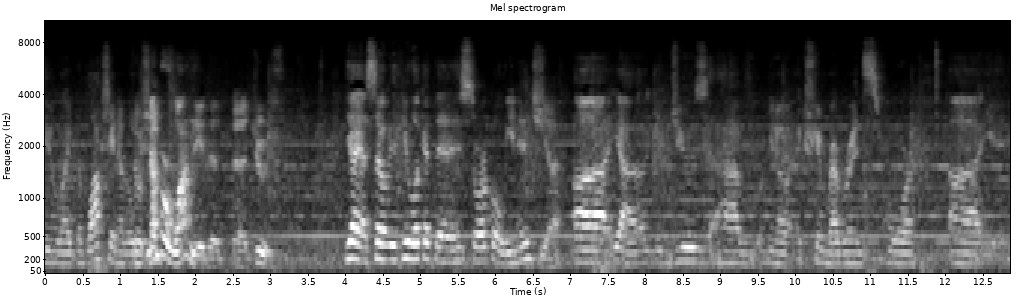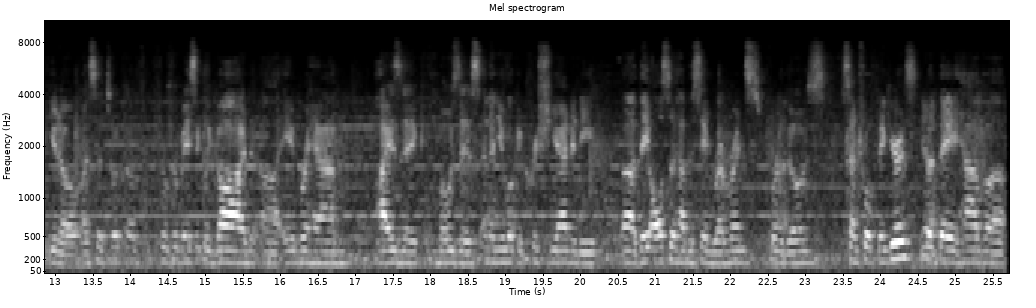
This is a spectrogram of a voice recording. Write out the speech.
to like the blockchain evolution. So number one is the uh, Jews. Yeah, yeah. So if you look at the historical lineage, Yeah. uh, yeah, the Jews have you know extreme reverence for, uh, you know, for, for basically God, uh, Abraham, Isaac, Moses, and then you look at Christianity. Uh, they also have the same reverence for Yeah. those central figures, Yeah. but they have uh,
